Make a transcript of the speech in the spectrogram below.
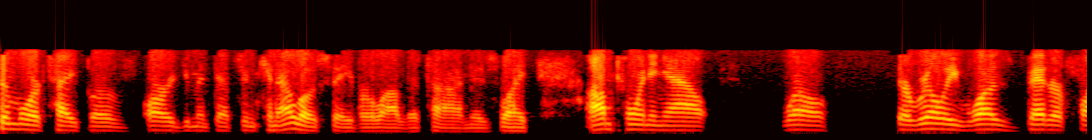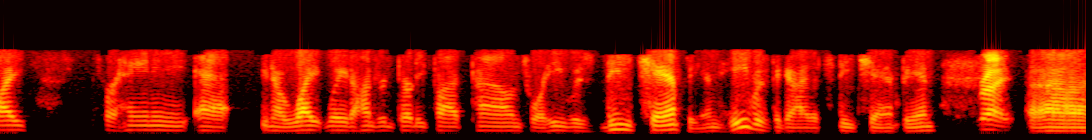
similar type of argument that's in Canelo's favor a lot of the time is like I'm pointing out, well, there really was better fights for Haney at you know lightweight 135 pounds where he was the champion. He was the guy that's the champion. Right. Uh,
